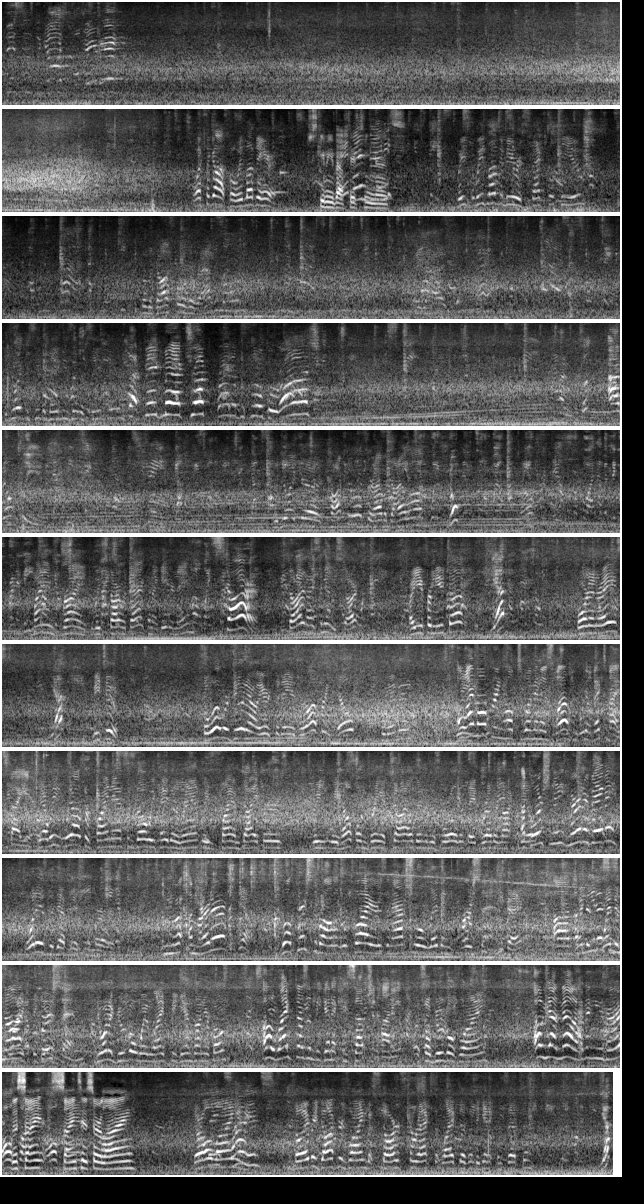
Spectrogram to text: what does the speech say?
This is the gospel, baby. What's the gospel? We'd love to hear it. Just give me about Amen, 15 baby. minutes. We'd, we'd love to be respectful to you. So the gospel is a rap song? Hey guys. Would you like to see the babies that were saved here? That Big Mac truck right up this little garage. I don't cook, I don't clean. Would you like to talk to us or have a dialogue? Nope. My name's Brian. Can we start with that? Can I get your name? Star. Star, nice to meet you, Star. Are you from Utah? Yep. Born and raised? Yep. Me too. So what we're doing out here today is we're offering help to women. Oh, We- I'm offering help to women as well who feel victimized by you. Yeah, we, we offer finances though. We pay their rent. We buy them diapers. We, we help them bring a child into this world that they'd rather not kill. Abortion murder, baby. What is the definition of murder? A, mur- a murder? Yeah. Well, first of all, it requires an actual living person. Okay. Um, a When does- fetus when is does not a begin? person. You want to Google when life begins on your phone? Oh, life doesn't begin at conception, honey. Uh, So Google's lying. Oh yeah, no, haven't you heard? All The sci- sci- all scientists are lying. They're all lying. and- Science. so every doctor's lying, but Star's correct that life doesn't begin at conception. Yep.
